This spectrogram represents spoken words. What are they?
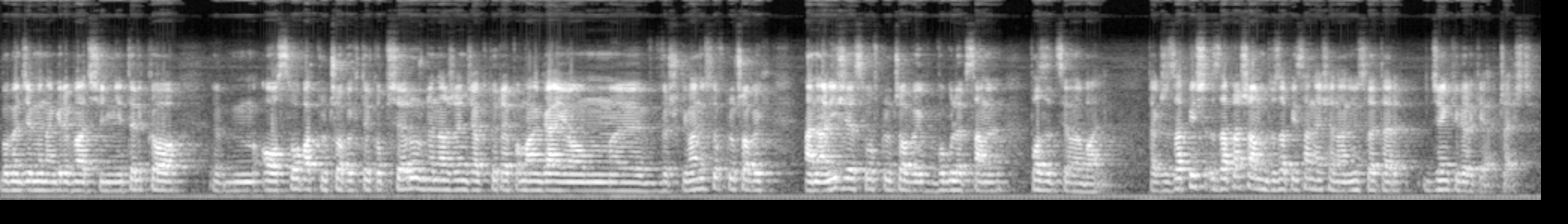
bo będziemy nagrywać nie tylko mm, o słowach kluczowych, tylko przeróżne narzędzia, które pomagają yy, w wyszukiwaniu słów kluczowych, analizie słów kluczowych, w ogóle w samym pozycjonowaniu. Także zapisz, zapraszam do zapisania się na newsletter. Dzięki wielkie, cześć.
